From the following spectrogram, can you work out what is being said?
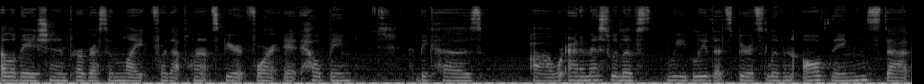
elevation and progress and light for that plant spirit, for it helping because uh, we're animists. We live. We believe that spirits live in all things. That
